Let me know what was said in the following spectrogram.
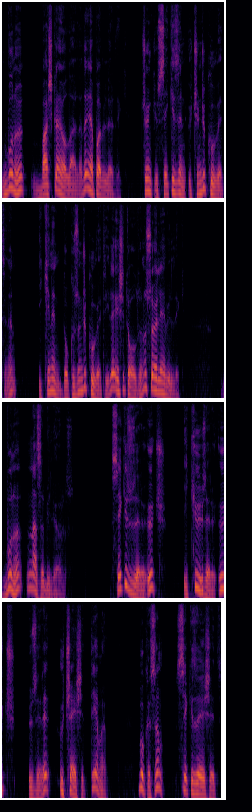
Bunu başka yollarla da yapabilirdik. Çünkü 8'in 3. kuvvetinin 2'nin 9. kuvvetiyle eşit olduğunu söyleyebildik. Bunu nasıl biliyoruz? 8 üzeri 3, 2 üzeri 3 üzeri 3'e eşit değil mi? Bu kısım 8'e eşit.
